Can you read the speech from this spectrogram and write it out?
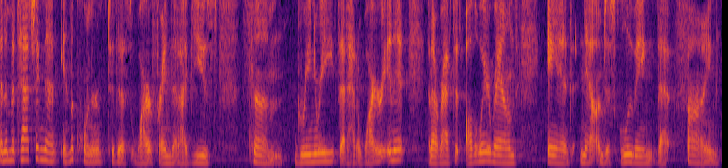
And I'm attaching that in the corner to this wire frame that I've used some greenery that had a wire in it, and I wrapped it all the way around. And now I'm just gluing that sign,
